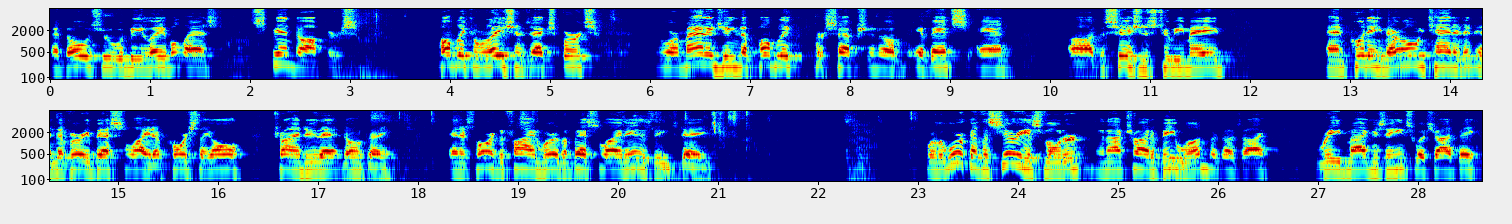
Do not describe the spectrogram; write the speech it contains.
and those who would be labeled as spin doctors, public relations experts who are managing the public perception of events and uh, decisions to be made and putting their own candidate in the very best light. Of course, they all try and do that, don't they? And it's hard to find where the best light is these days. For the work of the serious voter, and I try to be one because I read magazines which I think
